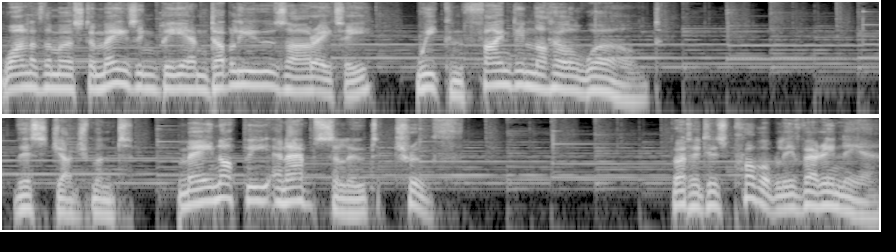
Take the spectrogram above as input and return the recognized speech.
One of the most amazing BMWs R80 we can find in the whole world. This judgment may not be an absolute truth, but it is probably very near.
